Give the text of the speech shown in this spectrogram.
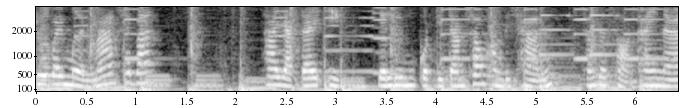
ดูไปเหมือนมากใช่ปะถ้าอยากได้อีก อย่าลืมกดติดตามช่องของดิฉัน ฉันจะสอนให้นะ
